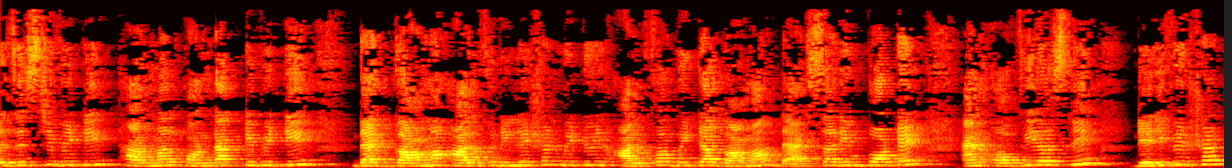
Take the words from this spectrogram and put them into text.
resistivity, thermal conductivity, that gamma alpha relation between alpha, beta, gamma, that's are important. And obviously derivation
